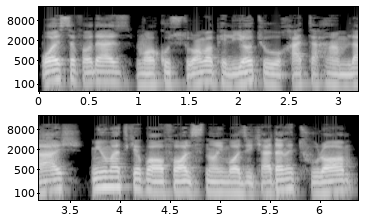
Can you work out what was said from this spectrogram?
با استفاده از مارکوس تورام و پلیا تو خط حملهش میومد که با false nine بازی کردن تورام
